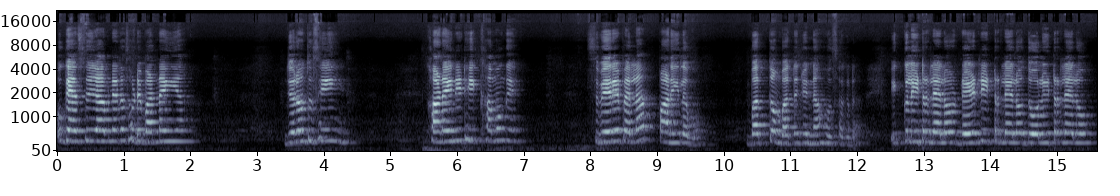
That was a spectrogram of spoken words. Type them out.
ਉਹ ਗੈਸ ਤੇਜ਼ਾਬ ਨੇ ਤਾਂ ਤੁਹਾਡੇ ਬਣਨਾ ਹੀ ਆ। ਜਦੋਂ ਤੁਸੀਂ ਖਾਣਾ ਹੀ ਨਹੀਂ ਠੀਕ ਖਾਵੋਗੇ ਸਵੇਰੇ ਪਹਿਲਾਂ ਪਾਣੀ ਲਵੋ। ਵੱਧ ਤੋਂ ਵੱਧ ਜਿੰਨਾ ਹੋ ਸਕਦਾ। 1 ਲੀਟਰ ਲੈ ਲਓ 1.5 ਲੀਟਰ ਲੈ ਲਓ 2 ਲੀਟਰ ਲੈ ਲਓ।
